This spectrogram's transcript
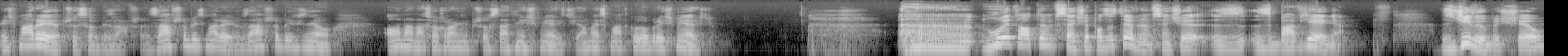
Mieć Maryję przy sobie zawsze. Zawsze być z Maryją, zawsze być z nią. Ona nas ochroni przy ostatniej śmierci. Ona jest matką dobrej śmierci. Mówię to o tym w sensie pozytywnym, w sensie zbawienia. Zdziwiłbyś się,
